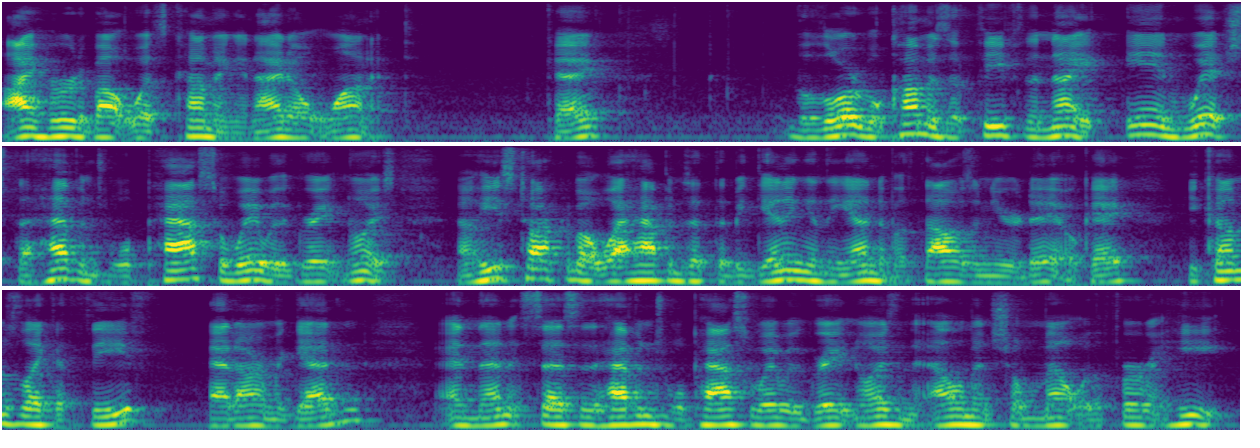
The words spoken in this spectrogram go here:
I heard about what's coming and I don't want it. Okay? The Lord will come as a thief in the night, in which the heavens will pass away with a great noise. Now, he's talking about what happens at the beginning and the end of a thousand year day, okay? He comes like a thief at Armageddon, and then it says the heavens will pass away with great noise, and the elements shall melt with a fervent heat,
